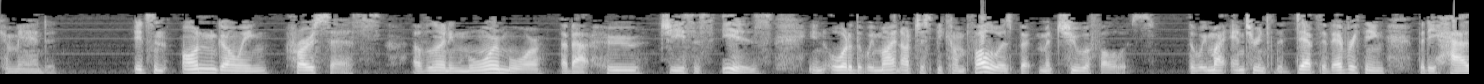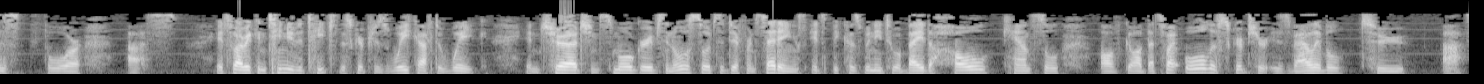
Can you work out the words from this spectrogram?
commanded. It's an ongoing process of learning more and more about who Jesus is in order that we might not just become followers, but mature followers. That we might enter into the depth of everything that He has for us. It's why we continue to teach the scriptures week after week in church, in small groups, in all sorts of different settings. It's because we need to obey the whole counsel of God. That's why all of scripture is valuable to us.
